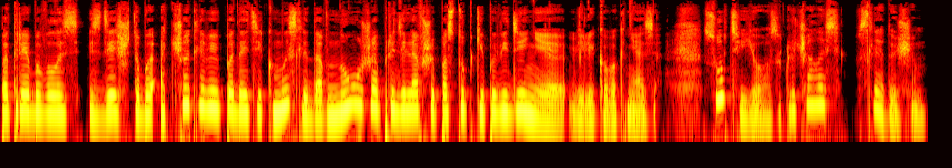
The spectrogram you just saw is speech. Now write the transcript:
Потребовалось здесь, чтобы отчетливее подойти к мысли, давно уже определявшей поступки поведения великого князя. Суть ее заключалась в следующем.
